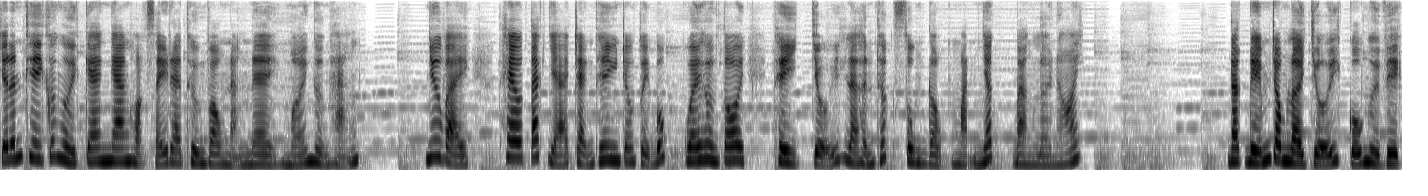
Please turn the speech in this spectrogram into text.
cho đến khi có người can ngăn hoặc xảy ra thương vong nặng nề mới ngừng hẳn. Như vậy, theo tác giả Trạng Thiên trong tùy bút Quê hương tôi thì chửi là hình thức xung đột mạnh nhất bằng lời nói. Đặc điểm trong lời chửi của người Việt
